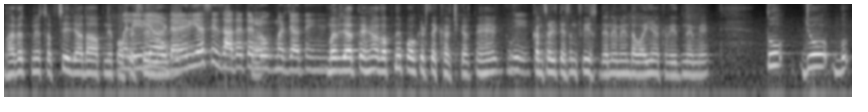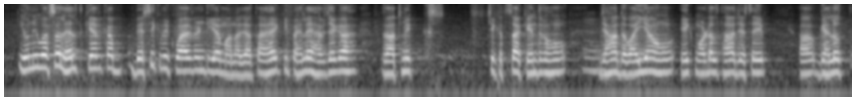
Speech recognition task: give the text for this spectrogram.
भारत में सबसे ज़्यादा अपने पॉकेट से लोग डायरिया से ज़्यादातर हाँ। लोग मर जाते हैं मर जाते हैं और अपने पॉकेट से खर्च करते हैं कंसल्टेशन फ़ीस देने में दवाइयाँ खरीदने में तो जो यूनिवर्सल हेल्थ केयर का बेसिक रिक्वायरमेंट यह माना जाता है कि पहले हर जगह प्राथमिक चिकित्सा केंद्र हों हम्म। जहाँ दवाइयाँ हों एक मॉडल था जैसे गहलोत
